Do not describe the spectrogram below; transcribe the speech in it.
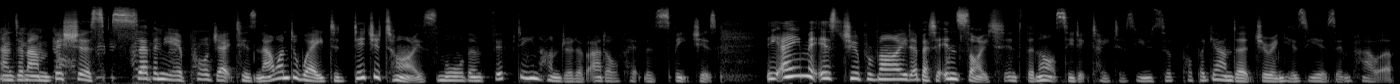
and an ambitious seven year project is now underway to digitise more than 1,500 of Adolf Hitler's speeches. The aim is to provide a better insight into the Nazi dictator's use of propaganda during his years in power.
